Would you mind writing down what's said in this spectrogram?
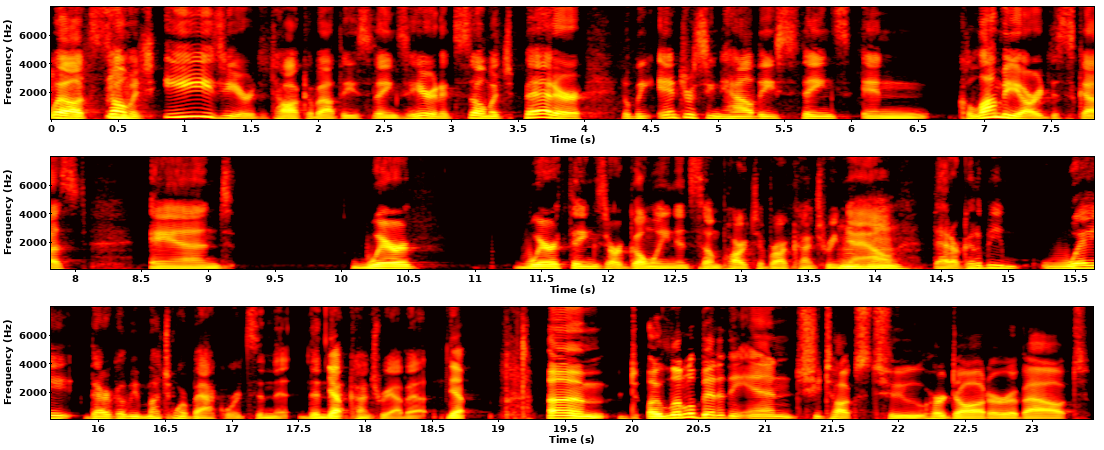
Well, it's so much easier to talk about these things here, and it's so much better. It'll be interesting how these things in Colombia are discussed, and where where things are going in some parts of our country now Mm-hmm. that are going to be way that are going to be much more backwards than the, than Yep. that country. I bet. Yep. Um, a little bit at the end, she talks to her daughter about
